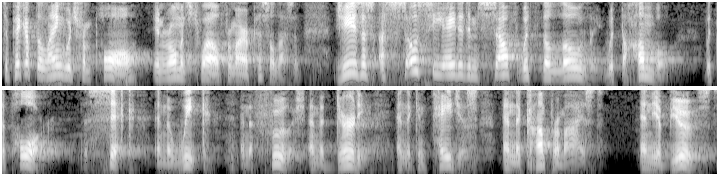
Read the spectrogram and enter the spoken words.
to pick up the language from Paul in Romans 12 from our epistle lesson, Jesus associated himself with the lowly, with the humble, with the poor, the sick, and the weak, and the foolish and the dirty and the contagious and the compromised and the abused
